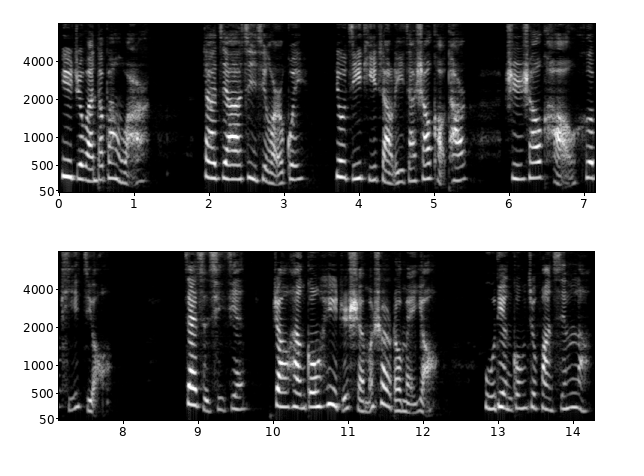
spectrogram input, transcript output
一直玩到傍晚，大家尽兴而归，又集体找了一家烧烤摊儿。吃烧烤，喝啤酒，在此期间，赵汉公一直什么事儿都没有，吴电工就放心了。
